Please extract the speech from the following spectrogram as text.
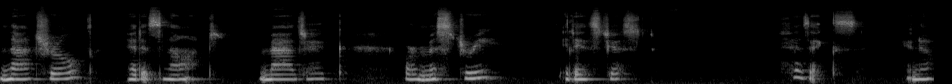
natural, it is not magic or mystery, it is just physics, you know,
